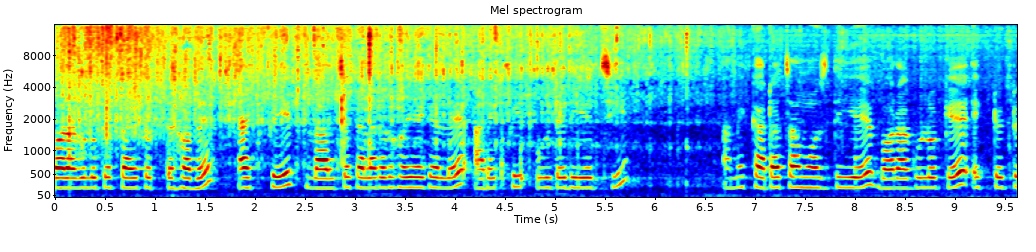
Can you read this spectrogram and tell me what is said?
বড়াগুলোকে ফ্রাই করতে হবে। এক ফিট লালচে কালারের হয়ে গেলে আরেক ফিট উল্টে দিয়েছি। আমি কাটা চামচ দিয়ে বড়াগুলোকে একটু একটু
